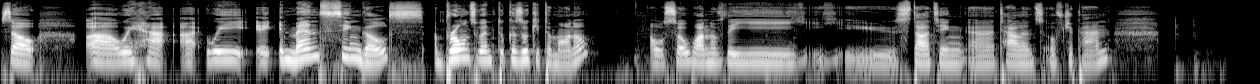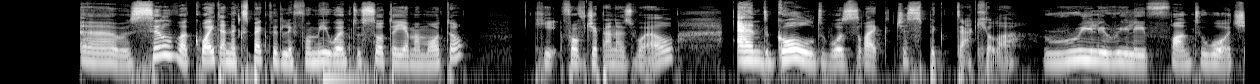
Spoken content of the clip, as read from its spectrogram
So uh, we had uh, we in men's singles, bronze went to Kazuki Tomono, also one of the starting uh, talents of Japan. Uh, silver, quite unexpectedly for me, went to Sota Yamamoto, he from Japan as well, and gold was like just spectacular, really really fun to watch.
